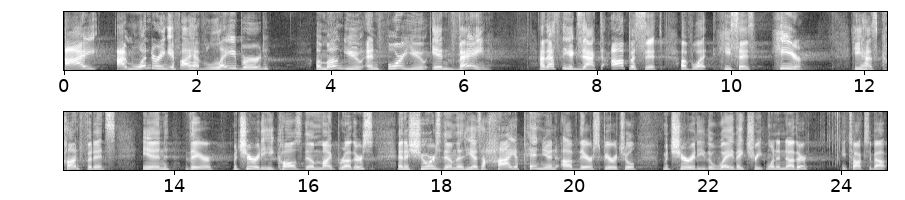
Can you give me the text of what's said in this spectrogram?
I, I'm wondering if I have labored among you and for you in vain. And that's the exact opposite of what he says here he has confidence in their maturity. He calls them my brothers and assures them that he has a high opinion of their spiritual maturity, the way they treat one another. He talks about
